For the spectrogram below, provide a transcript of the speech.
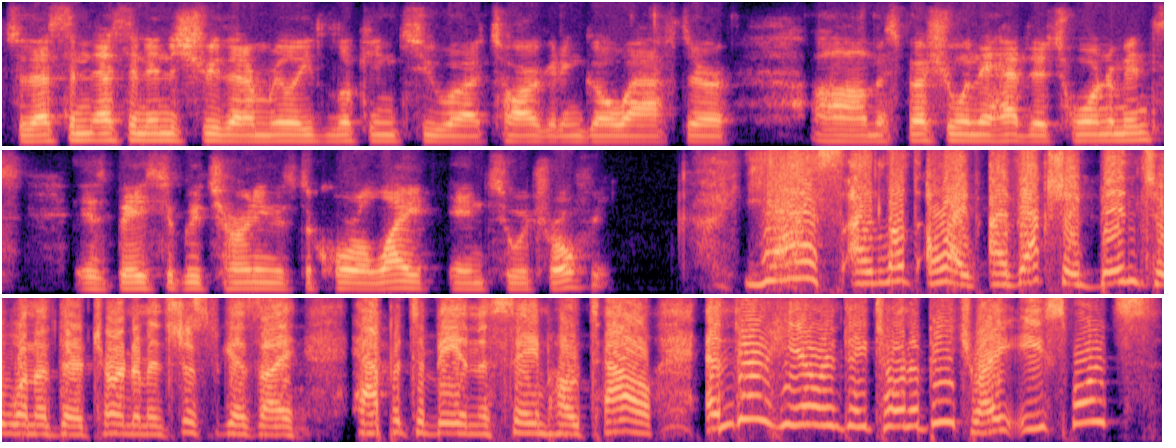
So that's an that's an industry that I'm really looking to uh, target and go after, um, especially when they have their tournaments. Is basically turning this Decora Light into a trophy. Yes, I love. Oh, I've, I've actually been to one of their tournaments just because I happen to be in the same hotel, and they're here in Daytona Beach, right? Esports.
